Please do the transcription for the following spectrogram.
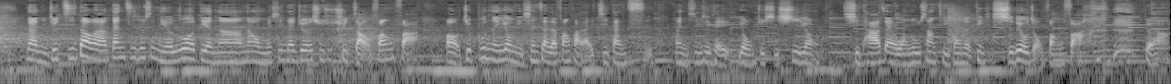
那你就知道啊，单字就是你的弱点呐。那我们现在就是去找方法。哦，就不能用你现在的方法来记单词，那你是不是可以用就是试用其他在网络上提供的第十六种方法？对啊，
